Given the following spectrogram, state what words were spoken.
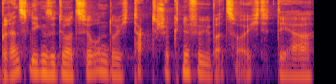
brenzligen Situationen durch taktische Kniffe überzeugt, der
